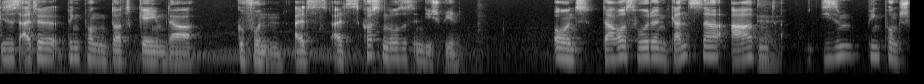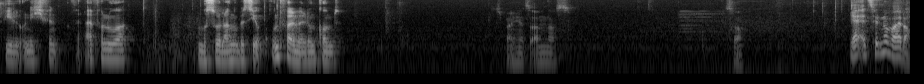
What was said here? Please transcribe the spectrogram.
dieses alte Ping-Pong-Dot-Game da gefunden, als, als kostenloses Indie-Spiel. Und daraus wurde ein ganzer Abend Äh. mit diesem Ping-Pong-Spiel. Und ich finde find einfach nur, muss so lange, bis die Unfallmeldung kommt. Das mache ich jetzt anders. So. Ja, erzähl nur weiter.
